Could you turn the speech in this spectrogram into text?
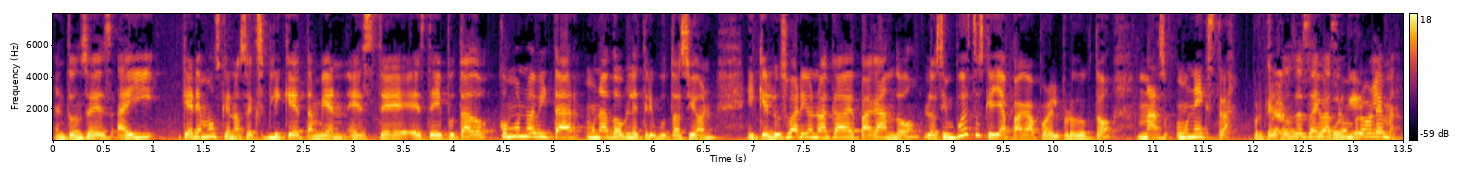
Entonces ahí queremos que nos explique también este, este diputado cómo no evitar una doble tributación y que el usuario no acabe pagando los impuestos que ya paga por el producto más un extra, porque Claro, entonces ahí va a ser un problema.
